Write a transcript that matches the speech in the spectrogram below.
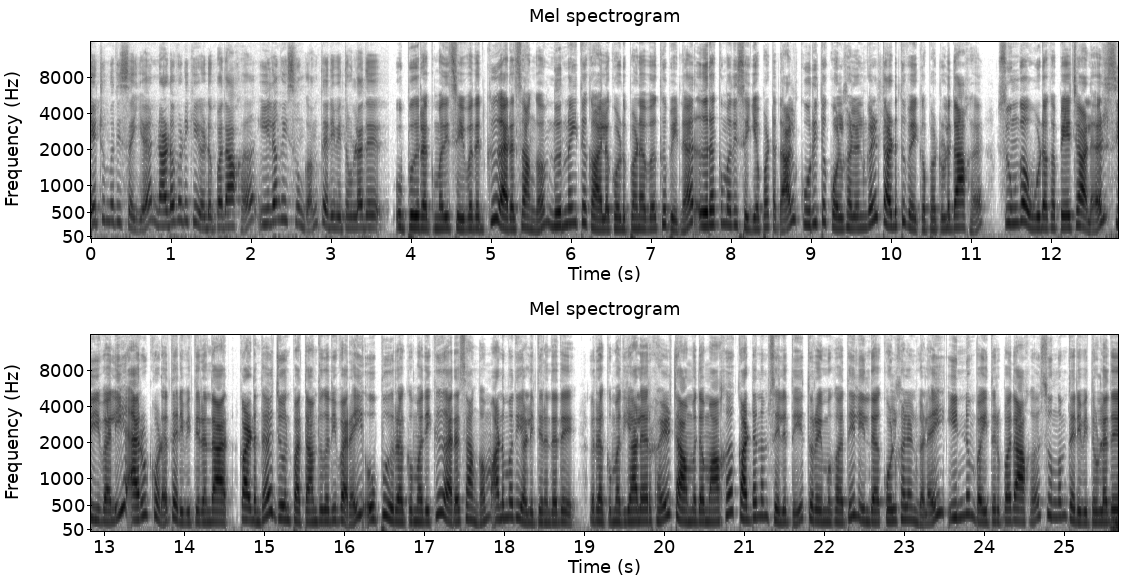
ஏற்றுமதி செய்ய செய்ய நடவடிக்கை எடுப்பதாக இலங்கை சுங்கம் தெரிவித்துள்ளது. உப்பு இறக்குமதி செய்வதற்கு அரசாங்கம் நிர்ணயித்த கால கொடுப்பனவுக்கு பின்னர் இறக்குமதி செய்யப்பட்டதால் குறித்த கொள்கலன்கள் தடுத்து வைக்கப்பட்டுள்ளதாக சுங்க ஊடக பேச்சாளர் சீவலி அருட்கொட தெரிவித்திருந்தார். கடந்த ஜூன் பத்தாம் தேதி வரை உப்பு இறக்குமதிக்கு அரசாங்கம் அனுமதி அளித்திருந்தது. இறக்குமதியாளர்கள் தாமதமாக கட்டணம் செலுத்தி துறைமுகத்தில் இந்த கொள்கலன்களை இன்னும் வைத்திருப்பதாக சுங்கம் தெரிவித்துள்ளது.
